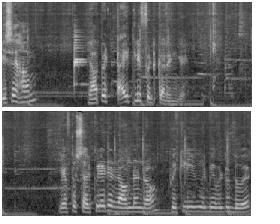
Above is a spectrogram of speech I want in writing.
इसे हम यहाँ पे टाइटली फिट करेंगे। You have to circulate it round and round quickly you will be able to do it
